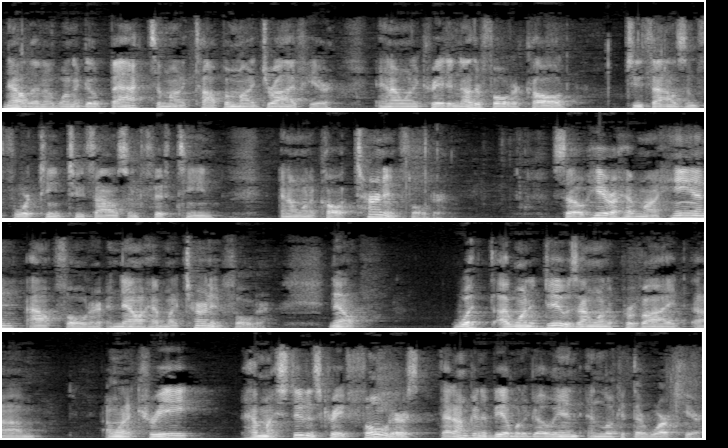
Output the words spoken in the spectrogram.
Now then I want to go back to my top of my drive here and I want to create another folder called 2014-2015 and I want to call it turn-in folder. So here I have my handout folder and now I have my turn-in folder. Now what I want to do is I want to provide, um, I want to create, have my students create folders that I'm going to be able to go in and look at their work here.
